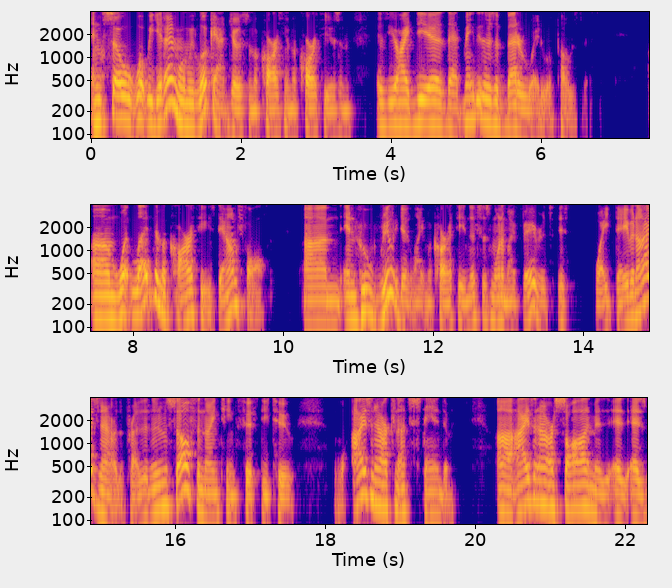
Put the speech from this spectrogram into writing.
And so what we get in when we look at Joseph McCarthy and McCarthyism is the idea that maybe there's a better way to oppose this. Um, what led to McCarthy's downfall, um, and who really didn't like McCarthy, and this is one of my favorites, is Dwight David Eisenhower, the president himself in 1952. Eisenhower cannot stand him. Uh, Eisenhower saw him as, as, as,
